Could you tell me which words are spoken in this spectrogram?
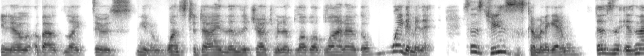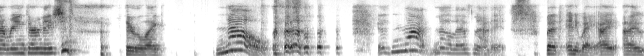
you know about like there's you know once to die and then the judgment and blah blah blah and i would go wait a minute. It says jesus is coming again. Doesn't isn't that reincarnation? They were like no. It's not no that's not it. But anyway i i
